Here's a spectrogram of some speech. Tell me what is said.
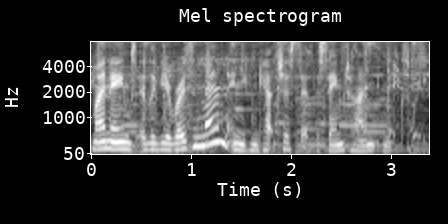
My name's Olivia Rosenman, and you can catch us at the same time next week.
